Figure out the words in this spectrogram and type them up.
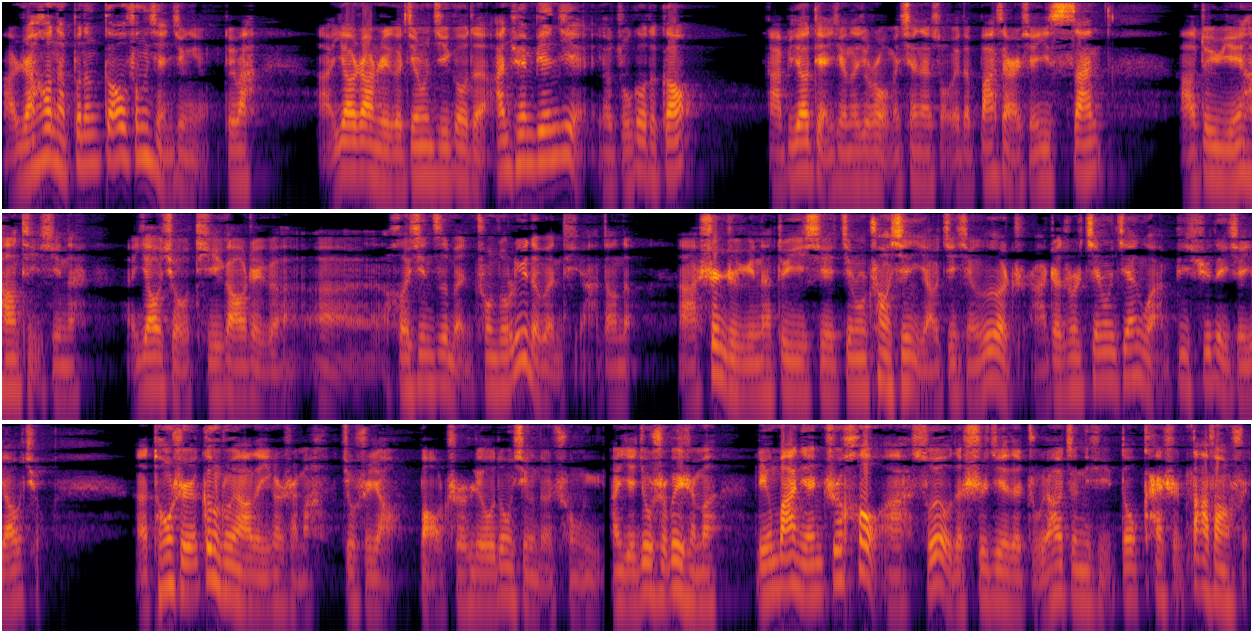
啊，然后呢，不能高风险经营，对吧？啊，要让这个金融机构的安全边界要足够的高。啊，比较典型的就是我们现在所谓的巴塞尔协议三。啊，对于银行体系呢，要求提高这个呃核心资本充足率的问题啊，等等。啊，甚至于呢，对一些金融创新也要进行遏制啊，这都是金融监管必须的一些要求。呃，同时更重要的一个是什么？就是要保持流动性的充裕啊，也就是为什么零八年之后啊，所有的世界的主要经济体都开始大放水。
